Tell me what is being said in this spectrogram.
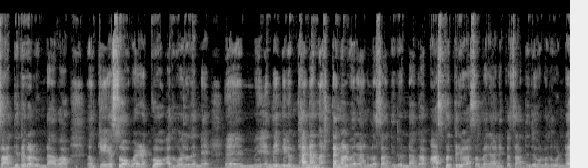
സാധ്യതകൾ ഉണ്ടാവാം കേസോ വഴക്കോ അതുപോലെ തന്നെ എന്തെങ്കിലും ധനനഷ്ടങ്ങൾ വരാനുള്ള സാധ്യത ഉണ്ടാകാം ആസ്പത്രിവാസം വരാനൊക്കെ സാധ്യത ഉള്ളതുകൊണ്ട്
